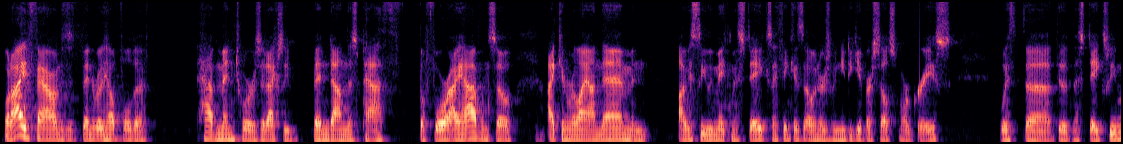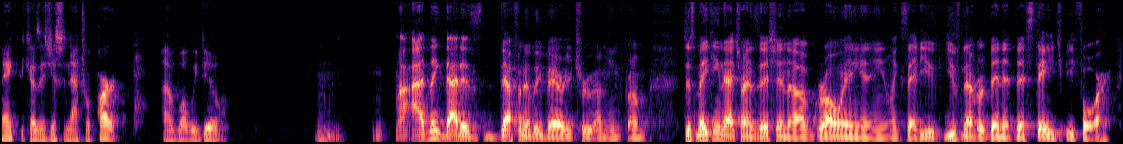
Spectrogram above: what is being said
what I found is it's been really helpful to have mentors that actually been down this path before I have. And so I can rely on them. And obviously we make mistakes. I think as owners, we need to give ourselves more grace with the, the mistakes we make because it's just a natural part of what we do. Mm-hmm. I think that is definitely very true. I mean, from just making that transition of growing and you know, like I said, you've you've never been at this stage before.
